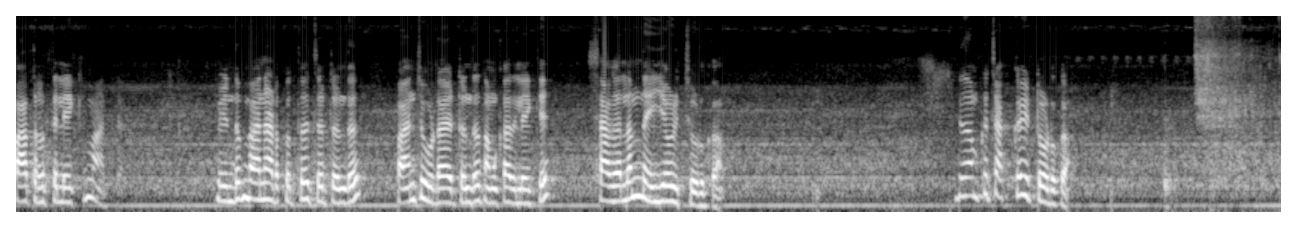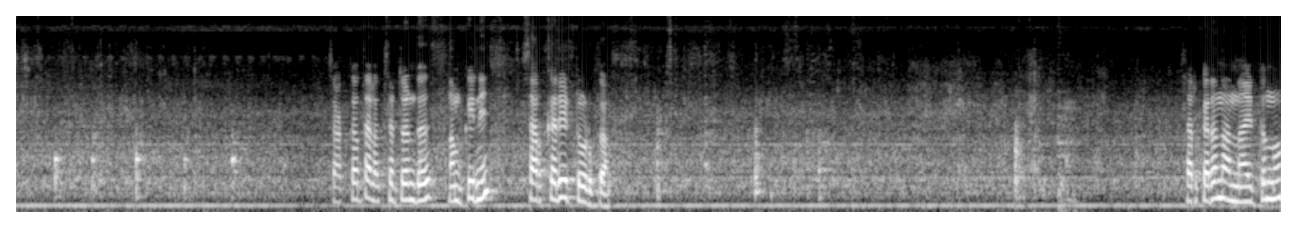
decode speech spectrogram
പാത്രത്തിലേക്ക് മാറ്റാം. വീണ്ടും പാൻ അടുപ്പത്ത് വെച്ചിട്ടുണ്ട്. പാൻ ചൂടായിട്ടുണ്ട്. നമുക്കതിലേക്ക് ശകലം നെയ്യ് ഒഴിച്ചു കൊടുക്കാം. ഇനി നമുക്ക് ചക്ക ഇട്ട് കൊടുക്കാം. ചക്ക തിളച്ചിട്ടുണ്ട്. നമുക്കിനി ശർക്കര ഇട്ട് കൊടുക്കാം. ശർക്കര നന്നായിട്ടൊന്ന്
